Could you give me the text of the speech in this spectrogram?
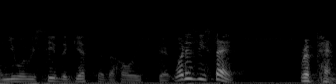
and you will receive the gift of the Holy Spirit. What does he say? Repent.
